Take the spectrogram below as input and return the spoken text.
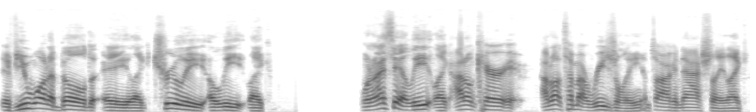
if you want to build a like truly elite, like when I say elite, like I don't care. I'm not talking about regionally. I'm talking nationally. Like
